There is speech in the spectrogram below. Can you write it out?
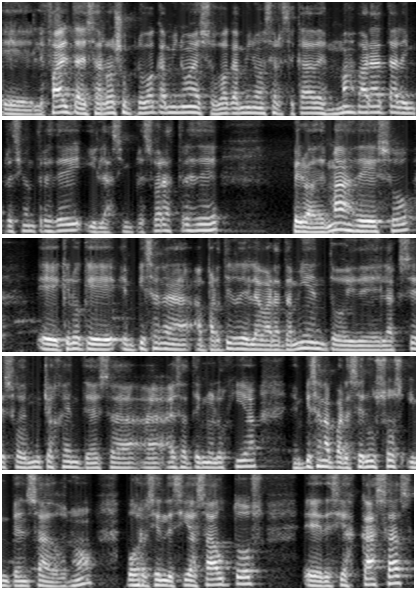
eh, le falta desarrollo, pero va camino a eso, va camino a hacerse cada vez más barata la impresión 3D y las impresoras 3D, pero además de eso, eh, creo que empiezan a, partir del abaratamiento y del acceso de mucha gente a esa, a, esa, tecnología, empiezan a aparecer usos impensados, ¿no? Vos recién decías autos, eh, decías casas,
